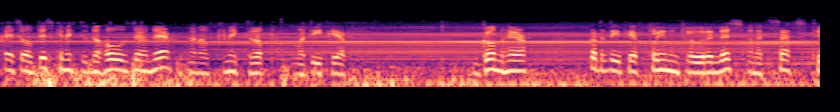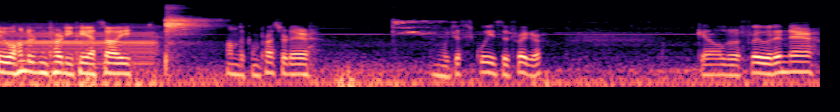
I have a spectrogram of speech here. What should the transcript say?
Okay, so I've disconnected the hose down there and I've connected up my DPF gun here. Got the DPF cleaning fluid in this and it's set to 130 psi on the compressor there. And we just squeeze the trigger. Get all of the fluid in there.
